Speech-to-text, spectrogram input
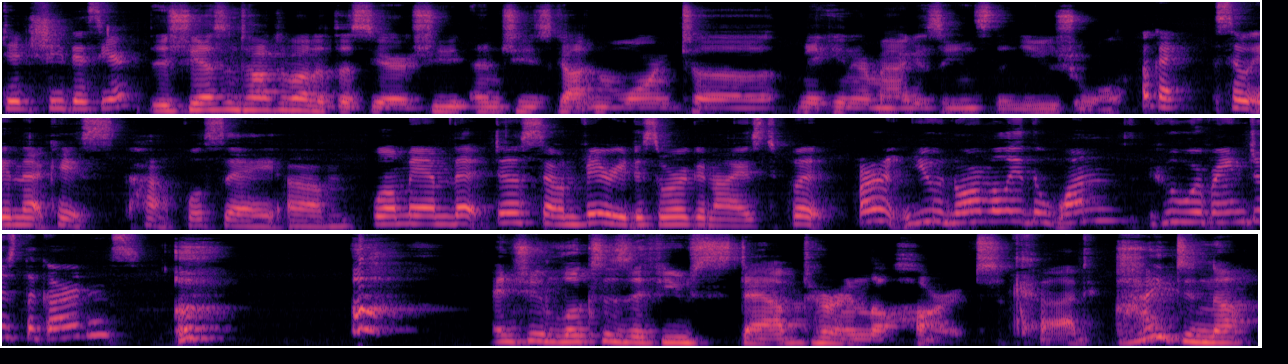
Did she this year? She hasn't talked about it this year. She and she's gotten more into making her magazines than usual. Okay. So in that case, Hop will say, um, Well, ma'am, that does sound very disorganized, but aren't you normally the one who arranges the gardens? And she looks as if you stabbed her in the heart. God. I did not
